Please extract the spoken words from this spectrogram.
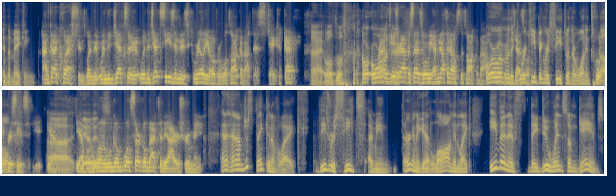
in the making. I've got questions. When the when the Jets are when the Jet season is really over, we'll talk about this, Jake. Okay. All right. Well, we'll or, or, Uh, future episodes where we have nothing else to talk about. or when we're, the we're keeping receipts when they're one and we'll keep 12. receipts. Yeah. Uh, yeah, we'll, we'll, we'll go. We'll circle back to the Irish roommate. And and I'm just thinking of like these receipts. I mean, they're gonna get long, and like even if they do win some games,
